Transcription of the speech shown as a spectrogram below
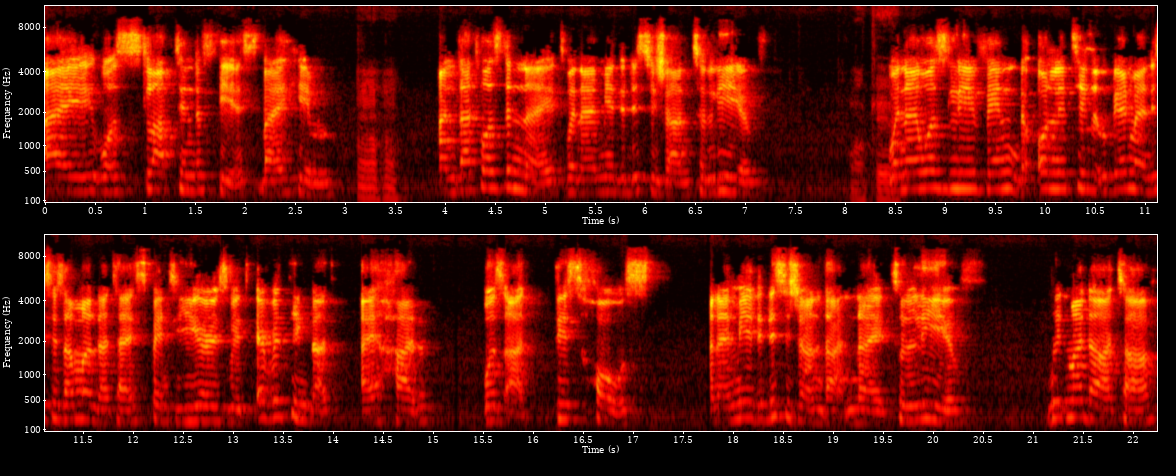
I was slapped in the face by him. Mm-hmm. And that was the night when I made the decision to leave. Okay. When I was leaving, the only thing, bear in mind, this is a man that I spent years with. Everything that I had was at this house. And I made the decision that night to leave with my daughter.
